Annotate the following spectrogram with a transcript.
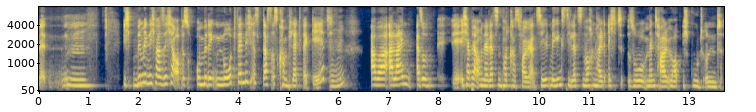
Äh, mm, Ich bin mir nicht mal sicher, ob es unbedingt notwendig ist, dass es komplett weggeht. Mhm. Aber allein, also ich habe ja auch in der letzten Podcast-Folge erzählt, mir ging es die letzten Wochen halt echt so mental überhaupt nicht gut. Und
